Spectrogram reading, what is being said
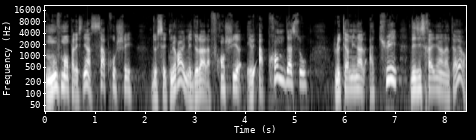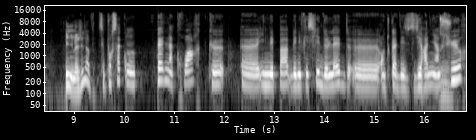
mouvements palestiniens à s'approcher de cette muraille, mais de là à la franchir et à prendre d'assaut le terminal, à tuer des Israéliens à l'intérieur, inimaginable. C'est pour ça qu'on peine à croire que euh, il n'est pas bénéficié de l'aide, euh, en tout cas des Iraniens sûrs.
